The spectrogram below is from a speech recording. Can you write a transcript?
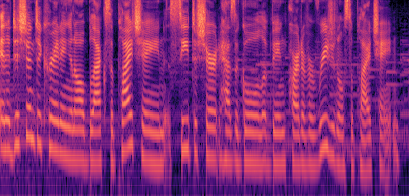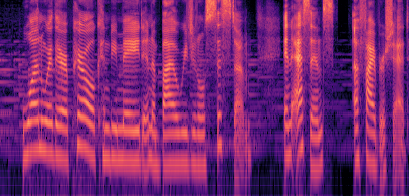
In addition to creating an all black supply chain, Seed to Shirt has a goal of being part of a regional supply chain. one where their apparel can be made in a bioregional system. In essence, a fiber shed.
